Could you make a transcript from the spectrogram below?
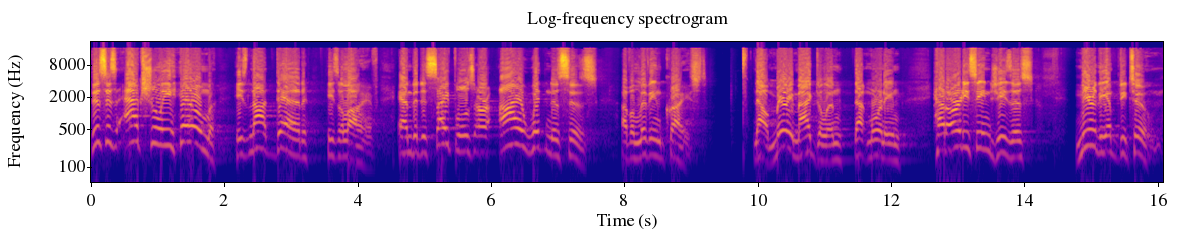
This is actually him. He's not dead, he's alive. And the disciples are eyewitnesses of a living Christ. Now, Mary Magdalene that morning had already seen Jesus near the empty tomb.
